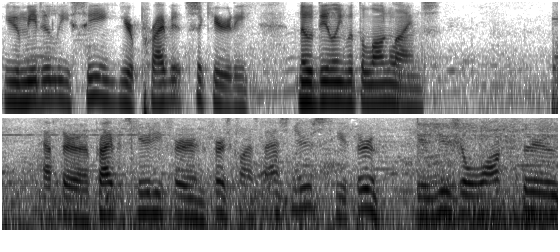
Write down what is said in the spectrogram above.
you immediately see your private security. No dealing with the long lines. After a private security for first class passengers, you're through. Your usual walk through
